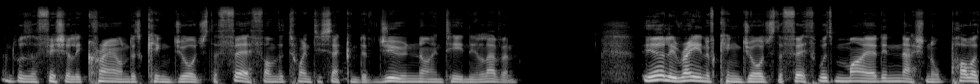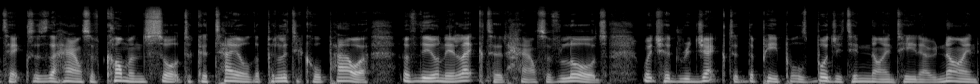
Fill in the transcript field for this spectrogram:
and was officially crowned as King George V on the 22nd of June 1911. The early reign of King George V was mired in national politics as the House of Commons sought to curtail the political power of the unelected House of Lords, which had rejected the people's budget in 1909,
